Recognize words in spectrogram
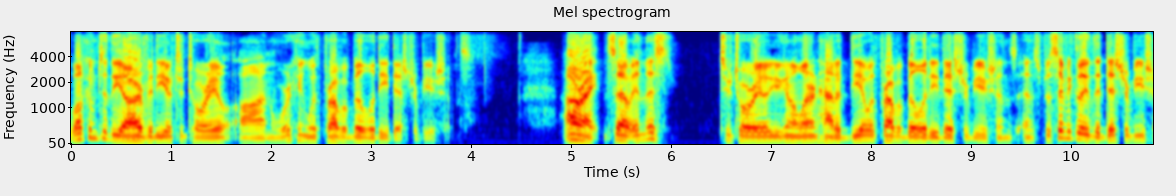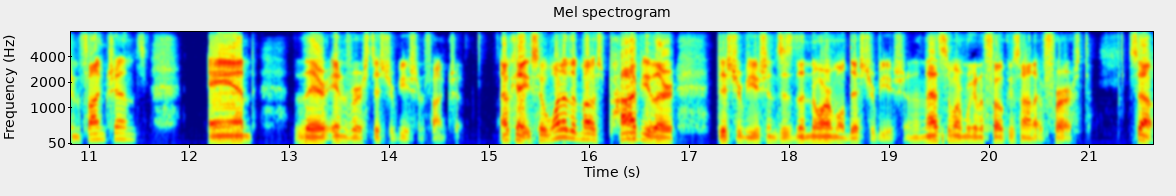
Welcome to the R video tutorial on working with probability distributions. Alright, so in this tutorial you're going to learn how to deal with probability distributions and specifically the distribution functions and their inverse distribution function. Okay, so one of the most popular distributions is the normal distribution and that's the one we're going to focus on at first. So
